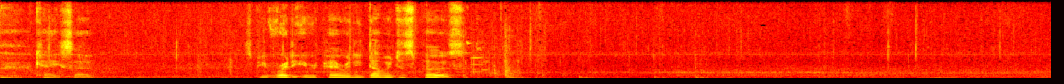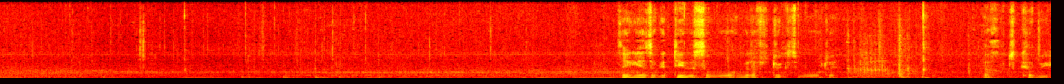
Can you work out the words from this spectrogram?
Uh, okay, so... Let's be ready to repair any damage, I suppose. Thing is, I could do with some water. I'm going to have to drink some water. Oh, it's cover me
